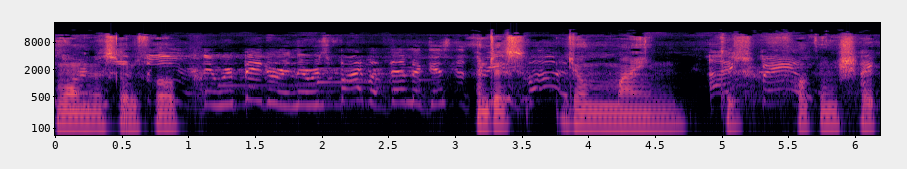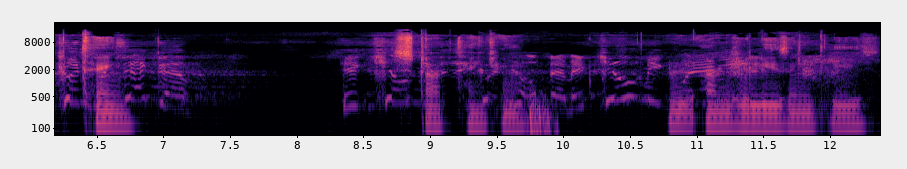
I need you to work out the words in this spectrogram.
warm yourself up. And just your mind, this fucking shit thing, start thinking and releasing these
